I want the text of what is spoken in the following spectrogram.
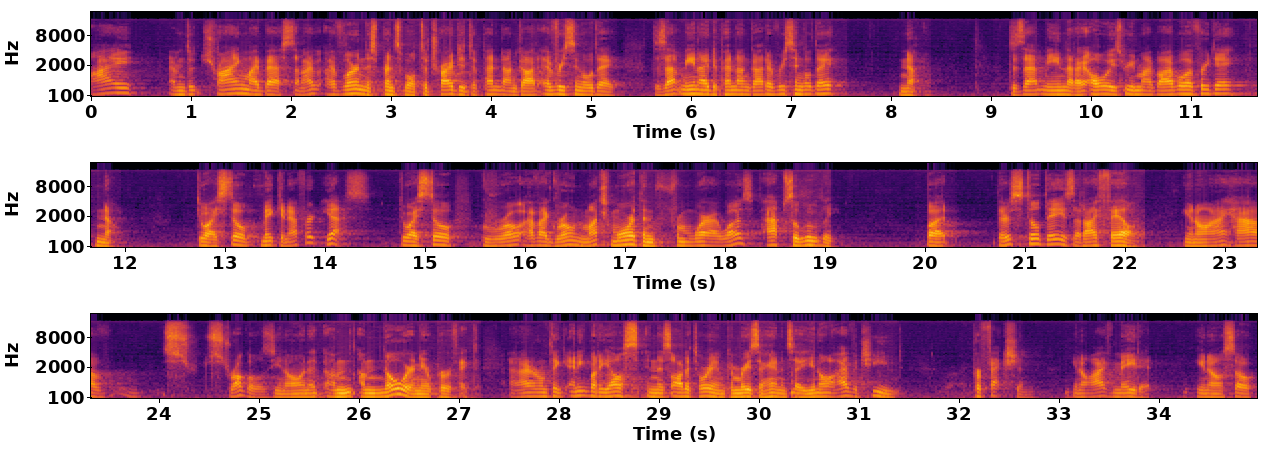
I am trying my best, and I've, I've learned this principle to try to depend on God every single day. Does that mean I depend on God every single day? No. Does that mean that I always read my Bible every day? No. Do I still make an effort? Yes. Do I still grow? Have I grown much more than from where I was? Absolutely. But there's still days that I fail, you know, I have struggles, you know, and it, I'm, I'm nowhere near perfect. And I don't think anybody else in this auditorium can raise their hand and say, you know, I've achieved perfection. You know, I've made it. You know, so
